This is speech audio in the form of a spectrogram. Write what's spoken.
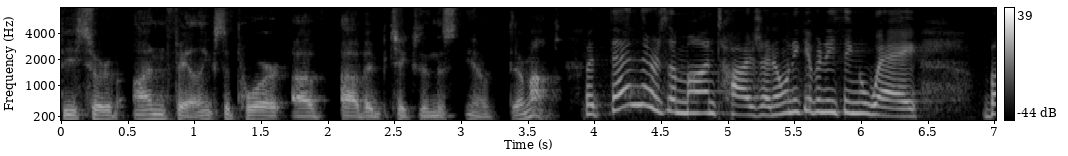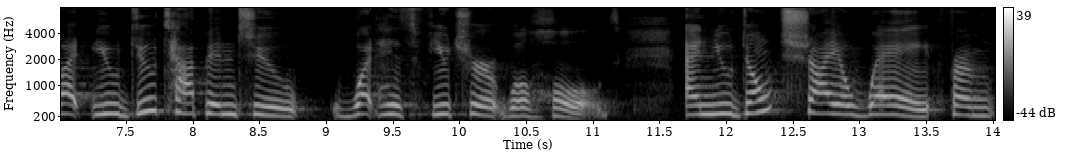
the sort of unfailing support of of in particular in this you know their moms. But then there's a montage. I don't want to give anything away, but you do tap into what his future will hold, and you don't shy away from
